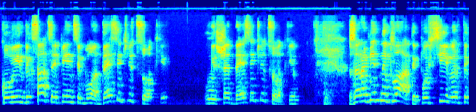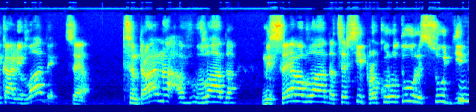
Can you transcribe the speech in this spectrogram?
коли індексація пенсій була 10%, лише 10%, заробітні плати по всій вертикалі влади це центральна влада, місцева влада, це всі прокуратури, судді,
